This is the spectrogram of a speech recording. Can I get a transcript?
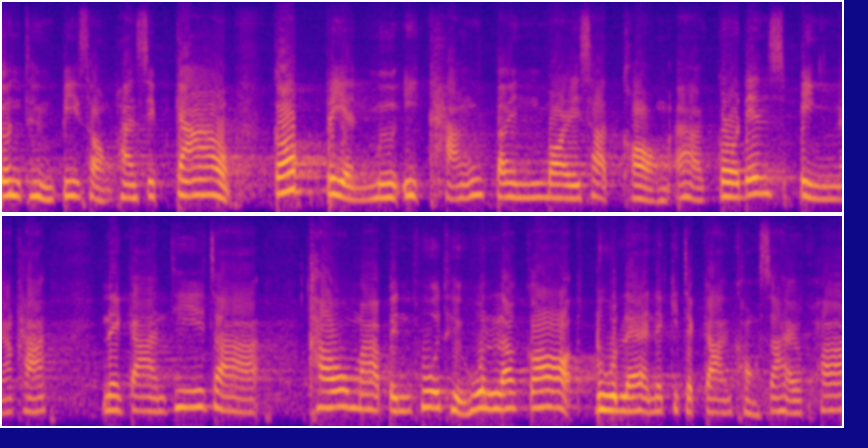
จนถึงปี 2019 ก็เปลี่ยนมืออีกครั้งเป็นบริษัทของเอ่อ Golden Spring นะคะ ในการที่จะเข้ามาเป็นผู้ถือหุ้นแล้วก็ดูแลในกิจการของสายคว้า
